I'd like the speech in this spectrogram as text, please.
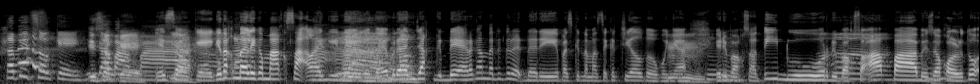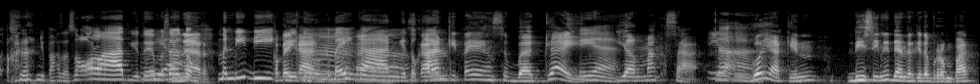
Tapi it's okay. It's Nggak okay. apa-apa. It's Iya. okay. Kita kembali ke maksa lagi deh gitu ya. Beranjak gede. Akhirnya kan tadi tuh dari pas kita masih kecil tuh punya Mm. ya dipaksa tidur, dipaksa apa. Biasanya kalau itu karena dipaksa sholat gitu ya. Maksudnya untuk mendidik Kebaikan. gitu. Kebaikan gitu Sekarang kan. kita yang sebagai Iya. yang maksa. Iya. Gue yakin di sini di antara kita berempat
